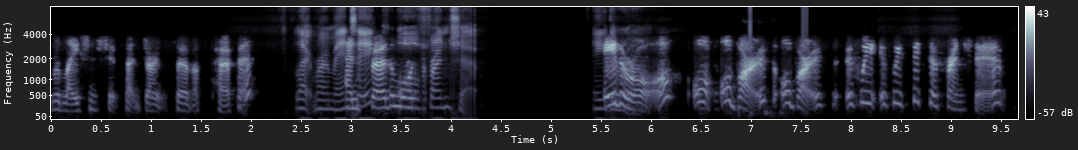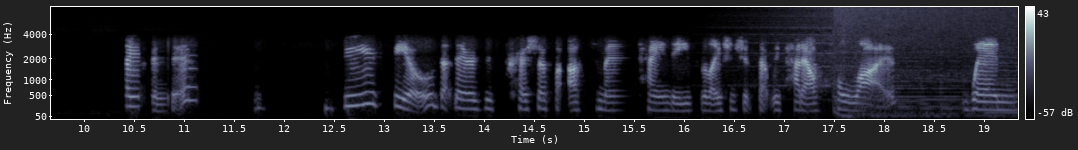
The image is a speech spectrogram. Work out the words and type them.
relationships that don't serve us purpose? like romantic furthermore- or friendship? either or, or or both, or both. If we if we stick to friendship, friendship, do you feel that there is this pressure for us to maintain these relationships that we've had our whole lives when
